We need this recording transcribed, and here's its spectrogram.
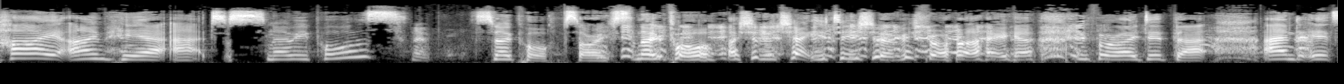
Hi, I'm here at Snowy Paws. Snowpaw, sorry, Snowpaw. I should have checked your T-shirt before I uh, before I did that. And it's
